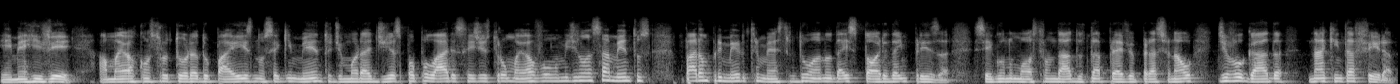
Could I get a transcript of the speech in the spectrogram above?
MRV, a maior construtora do país no segmento de moradias populares, registrou o maior volume de lançamentos para um primeiro trimestre do ano da história da empresa, segundo mostram dados da prévia operacional divulgada na quinta-feira.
